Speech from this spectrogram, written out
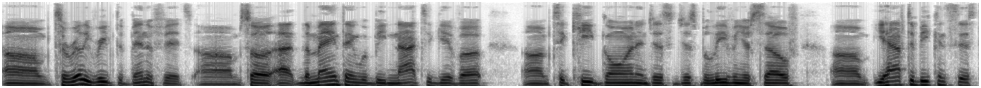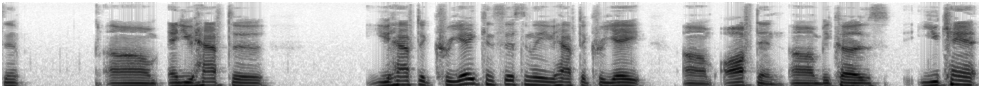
um, to really reap the benefits. Um, so uh, the main thing would be not to give up, um, to keep going and just just believe in yourself. Um, you have to be consistent, um, and you have to you have to create consistently. You have to create um, often because you can't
